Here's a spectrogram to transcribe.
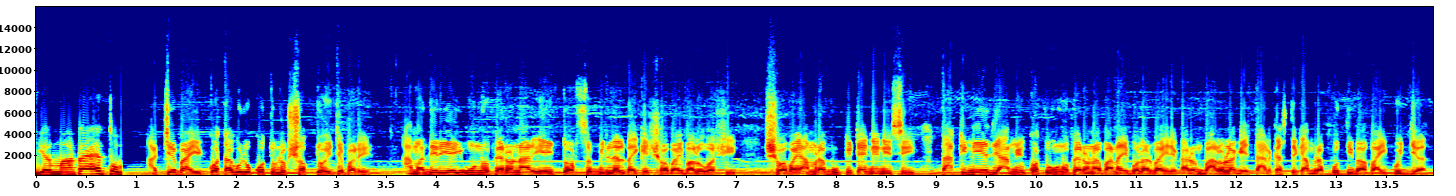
এর মাটা এত আচ্ছা ভাই, কথাগুলো লোক শক্ত হইতে পারে? আমাদের এই অনুপ্রেরণার এই তর্স বিল্লাল ভাইকে সবাই ভালোবাসি। সবাই আমরা বুকে টেনে নিছি। তাকে নিয়ে যে আমি কত অনুপ্রেরণা বানাই বলার বাইরে, কারণ ভালো লাগে, তার কাছ থেকে আমরা প্রতিভা পাই কুজ্জা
